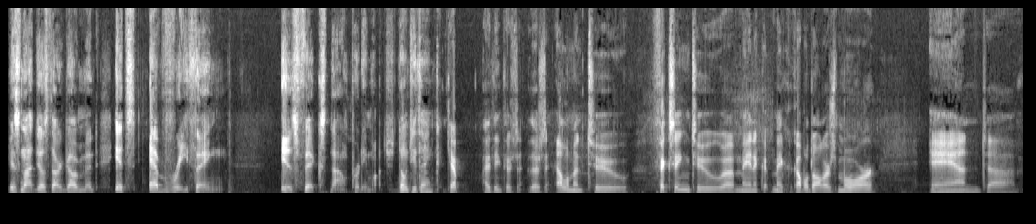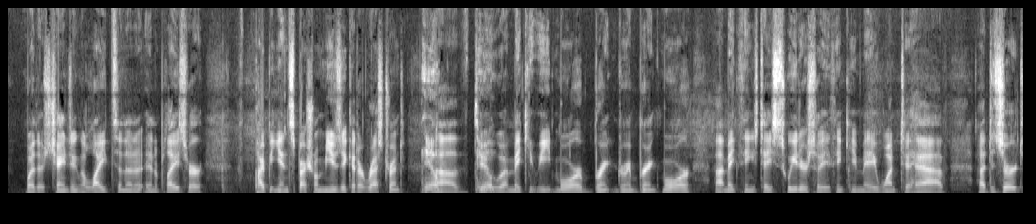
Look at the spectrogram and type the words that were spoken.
It's not just our government. It's everything is fixed now, pretty much. Don't you think? Yep, I think there's there's an element to fixing to uh, make, a, make a couple dollars more, and uh, whether it's changing the lights in a, in a place or piping in special music at a restaurant Yep. uh, to Yep. uh, make you eat more, drink, drink, drink more, uh, make things taste sweeter. So you think you may want to have a dessert.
